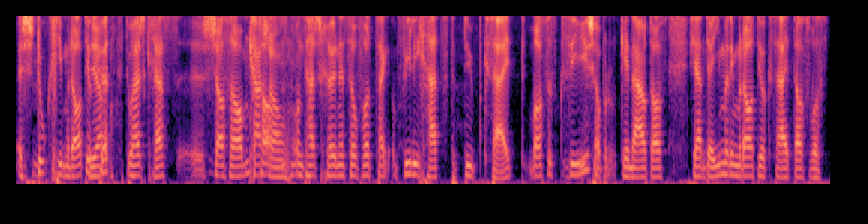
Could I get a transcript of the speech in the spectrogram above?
ein Stück im Radio Ja. gehört, du hast kein äh, Shazam Keine gehabt und hast können sofort sagen, vielleicht hat es der Typ gesagt, was es war, aber genau das, sie haben ja immer im Radio gesagt, das, was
